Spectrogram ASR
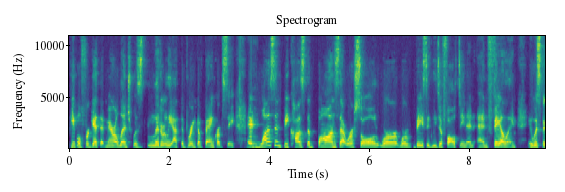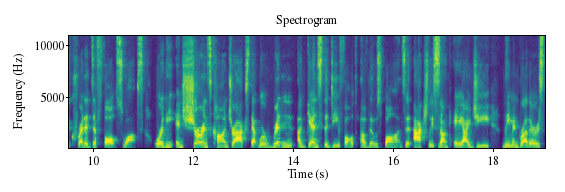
people forget that Merrill Lynch was literally at the brink of bankruptcy. It mm-hmm. wasn't because the bonds that were sold were, were basically defaulting and, and failing. It was the credit default swaps or the insurance contracts that were written against the default of those bonds that actually sunk AIG, Lehman Brothers,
